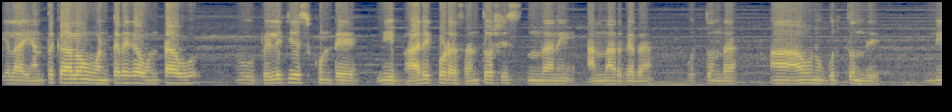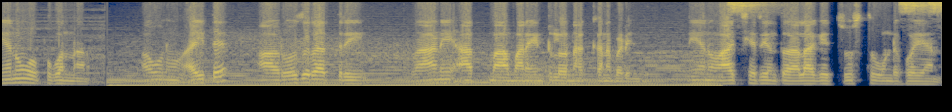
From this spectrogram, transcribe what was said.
ఇలా ఎంతకాలం ఒంటరిగా ఉంటావు? నువ్వు పెళ్ళి చేసుకుంటే నీ భార్య కూడా సంతోషిస్తుందని అన్నారు కదా? గుర్తుందా? ఆ అవును గుర్తుంది. నేను ఒప్పుకున్నాను. అవును అయితే ఆ రోజు రాత్రి రాణి ఆత్మ మన ఇంటిలో నాకు కనబడింది. నేను ఆశ్చర్యంతో అలాగే చూస్తూ ఉండిపోయాను.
